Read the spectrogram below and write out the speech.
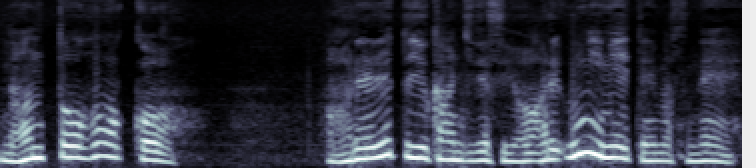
南東方向あれ？でという感じですよ。あれ海見えていますね。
